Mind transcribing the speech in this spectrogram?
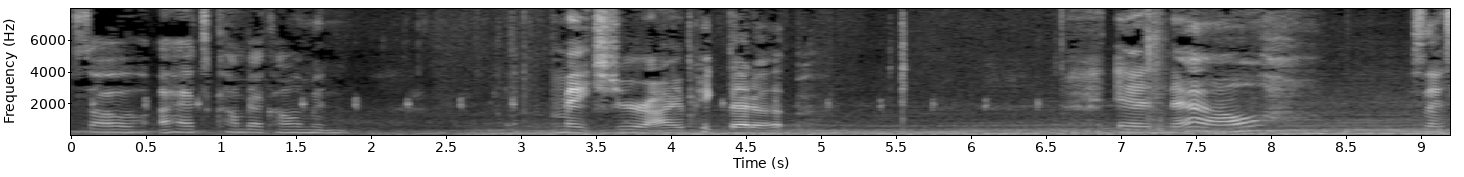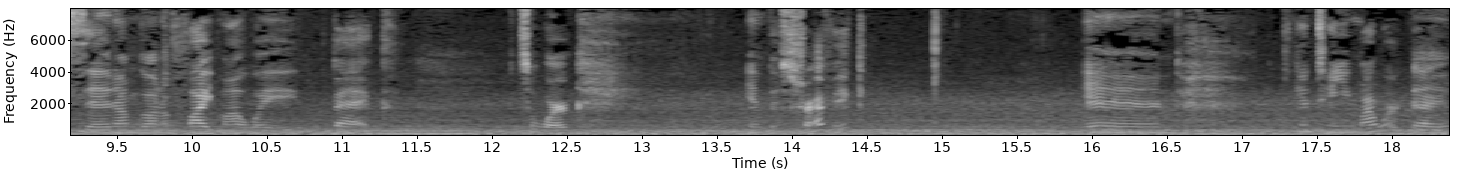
so I had to come back home and make sure I picked that up. And now, as I said, I'm gonna fight my way back to work in this traffic and continue my work day.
